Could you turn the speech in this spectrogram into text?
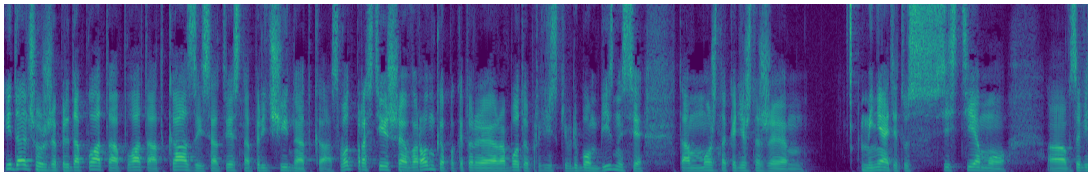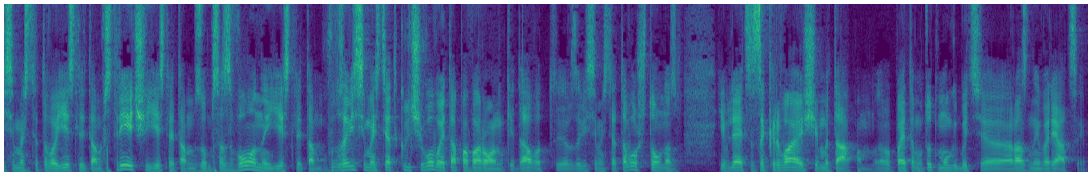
И дальше уже предоплата, оплата, отказы и, соответственно, причины причины отказ. Вот простейшая воронка, по которой я работаю практически в любом бизнесе. Там можно, конечно же, менять эту систему в зависимости от того, есть ли там встречи, есть ли там зум-созвоны, есть ли там, в зависимости от ключевого этапа воронки, да, вот э, в зависимости от того, что у нас является закрывающим этапом. Э, поэтому тут могут быть э, разные вариации.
